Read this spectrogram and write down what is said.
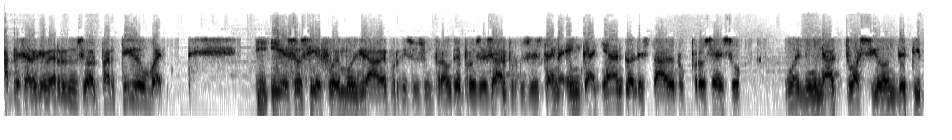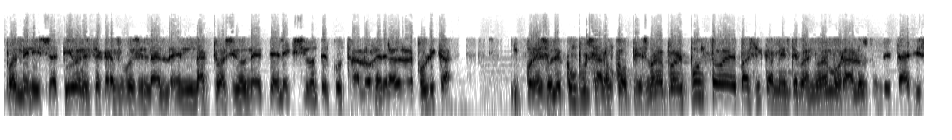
a pesar de que había renunciado al partido, bueno. Y, eso sí fue muy grave porque eso es un fraude procesal, porque se está engañando al Estado en un proceso o en una actuación de tipo administrativo, en este caso pues en la, en la actuación de elección del Contralor General de la República, y por eso le compulsaron copias. Bueno, pero el punto es básicamente, para no demorarlos con detalles,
